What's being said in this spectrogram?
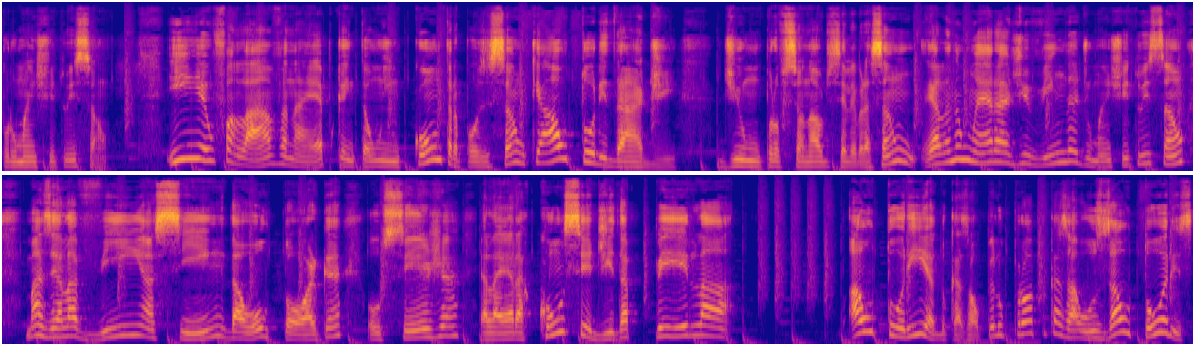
por uma instituição. E eu falava na época, então, em contraposição, que a autoridade de um profissional de celebração, ela não era advinda de uma instituição, mas ela vinha assim da outorga, ou seja, ela era concedida pela autoria do casal, pelo próprio casal. Os autores,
